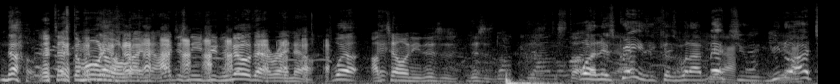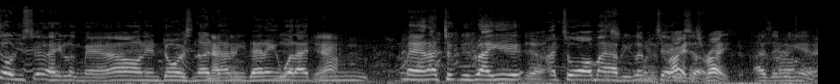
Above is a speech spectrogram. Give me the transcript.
no testimonial right now. I just need you to know that right now. Well, I'm and- telling you, this is this is this is the stuff. Well, and it's crazy because when I met Yeah. you, you know, Yeah. I told you, said, "Hey, look, man, I don't endorse nothing. I mean, that ain't what I do." Yeah. Man, I took this right here. Yeah. I told all my athletes, "Let me tell right, you it's something." right. I said, "Look here,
